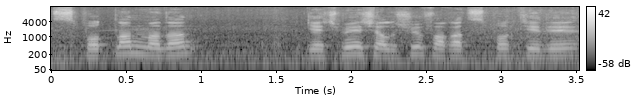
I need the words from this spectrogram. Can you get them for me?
Spotlanmadan geçmeye çalışıyor fakat spot yedi.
